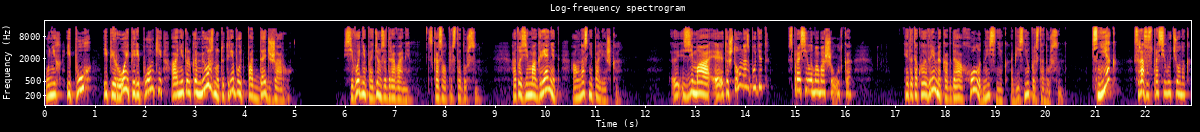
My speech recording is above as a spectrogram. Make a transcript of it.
У них и пух, и перо, и перепонки, а они только мерзнут и требуют поддать жару. «Сегодня пойдем за дровами», — сказал Простодурсон. «А то зима грянет, а у нас не полежка». «Э, «Зима — это что у нас будет?» — спросила мамаша утка. «Это такое время, когда холодно и снег», — объяснил Простодурсон. «Снег?» — сразу спросил утенок.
